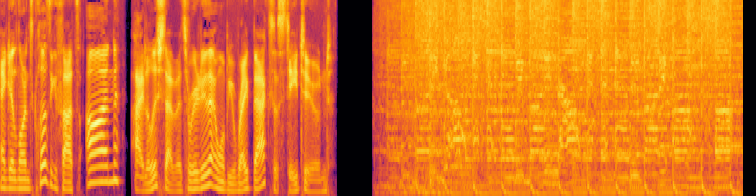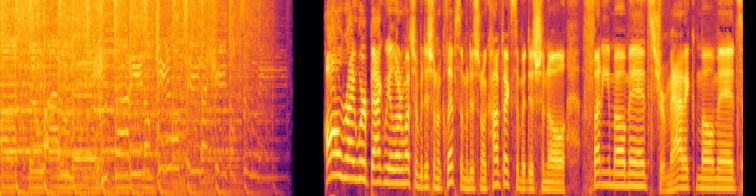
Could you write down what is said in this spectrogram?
and get Lauren's closing thoughts on Idolish 7. So we're going to do that and we'll be right back. So stay tuned. All right, we're back. We learned about some additional clips, some additional context, some additional funny moments, dramatic moments,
